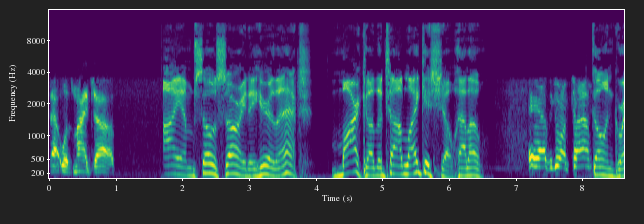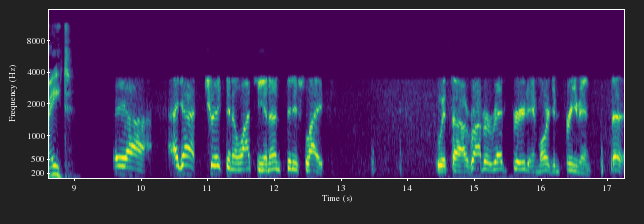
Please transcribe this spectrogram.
that was my job. I am so sorry to hear that. Mark on the Tom Leykis show. Hello. Hey, how's it going, Tom? Going great. Hey, uh, I got tricked into watching An Unfinished Life with uh, Robert Redford and Morgan Freeman. That,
